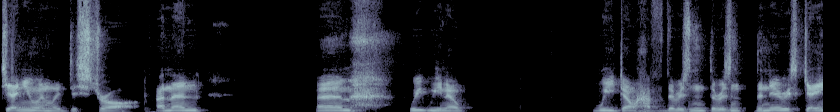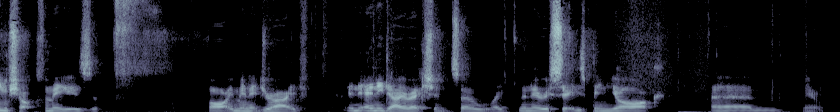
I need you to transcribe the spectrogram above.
genuinely distraught. And then um we, we you know we don't have there isn't there isn't the nearest game shop for me is a 40 minute drive in any direction. So like the nearest city's been york um you know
